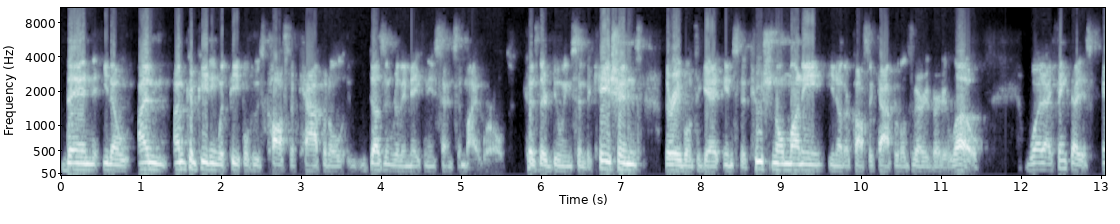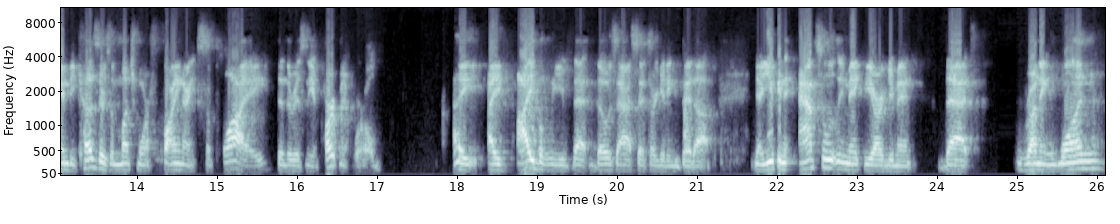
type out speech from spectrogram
then you know i'm i'm competing with people whose cost of capital doesn't really make any sense in my world because they're doing syndications they're able to get institutional money you know their cost of capital is very very low. What i think that is and because there's a much more finite supply than there is in the apartment world i i i believe that those assets are getting bid up now you can absolutely make the argument that running one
